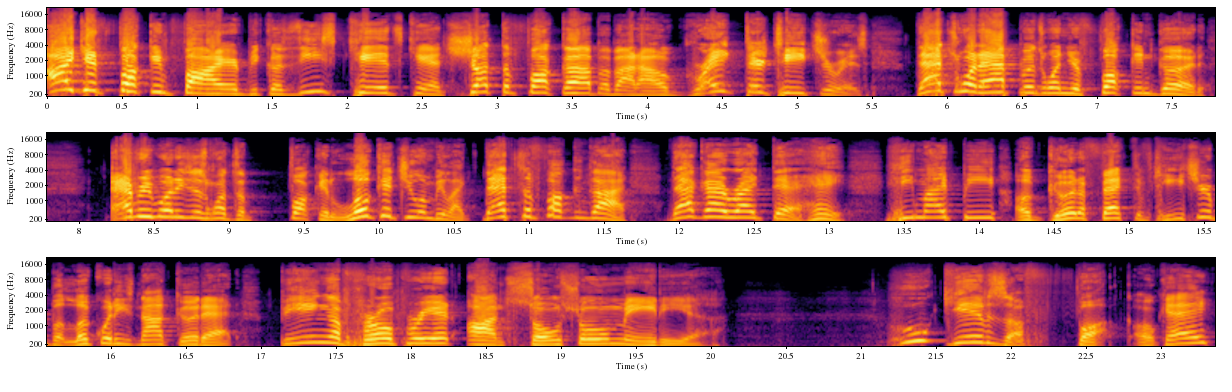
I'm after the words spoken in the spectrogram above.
I get fucking fired because these kids can't shut the fuck up about how great their teacher is. That's what happens when you're fucking good. Everybody just wants to fucking look at you and be like, that's the fucking guy. That guy right there. Hey, he might be a good, effective teacher, but look what he's not good at being appropriate on social media. Who gives a fuck, okay?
